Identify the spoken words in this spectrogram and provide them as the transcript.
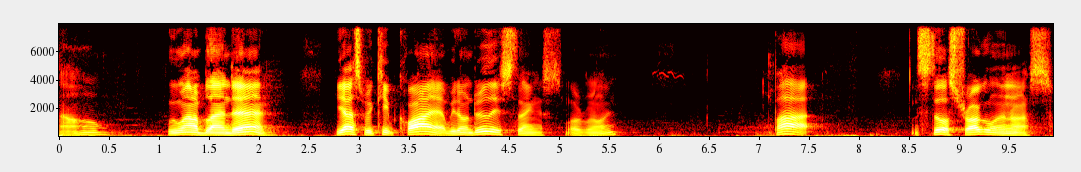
No. We want to blend in. Yes, we keep quiet. We don't do these things, Lord willing. But it's still a struggle in us.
